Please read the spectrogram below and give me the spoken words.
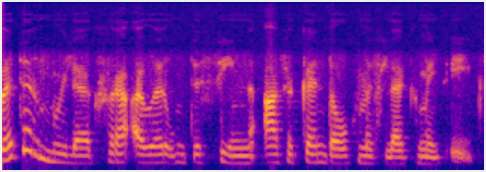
bitter moeilik vir 'n ouer om te sien as 'n kind dalk misluk met iets.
